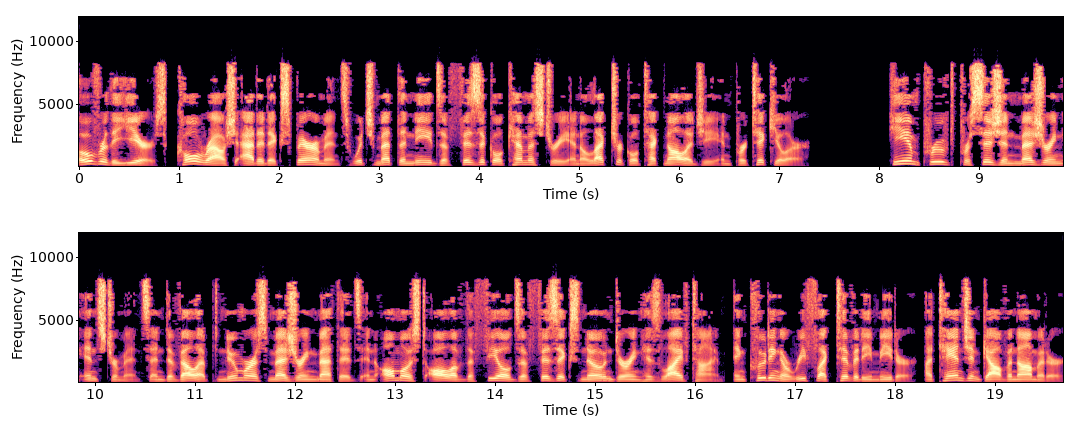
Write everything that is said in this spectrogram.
Over the years, Kohlrausch added experiments which met the needs of physical chemistry and electrical technology in particular. He improved precision measuring instruments and developed numerous measuring methods in almost all of the fields of physics known during his lifetime, including a reflectivity meter, a tangent galvanometer,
